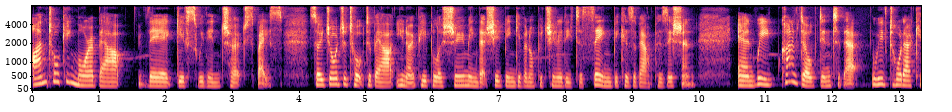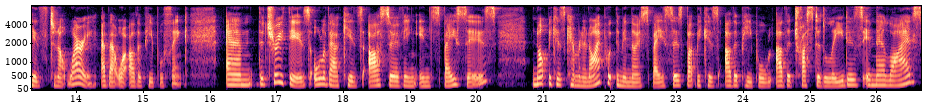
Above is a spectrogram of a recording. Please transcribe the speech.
I'm talking more about their gifts within church space. So Georgia talked about, you know, people assuming that she'd been given opportunity to sing because of our position. And we kind of delved into that. We've taught our kids to not worry about what other people think. And the truth is, all of our kids are serving in spaces, not because Cameron and I put them in those spaces, but because other people, other trusted leaders in their lives,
